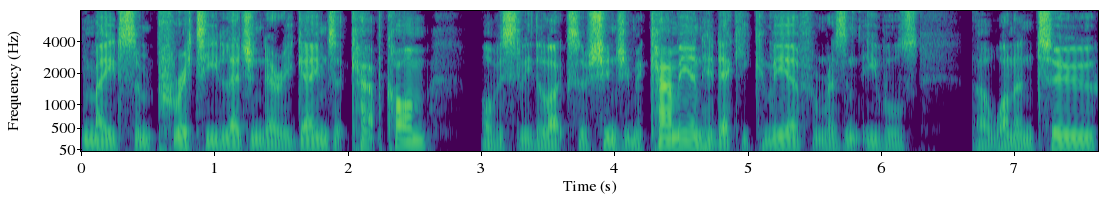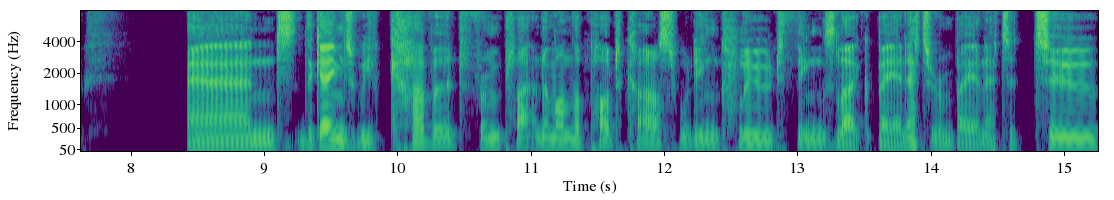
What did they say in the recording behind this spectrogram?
made some pretty legendary games at Capcom. Obviously, the likes of Shinji Mikami and Hideki Kamiya from Resident Evils uh, one and two. And the games we've covered from Platinum on the podcast would include things like Bayonetta and Bayonetta 2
